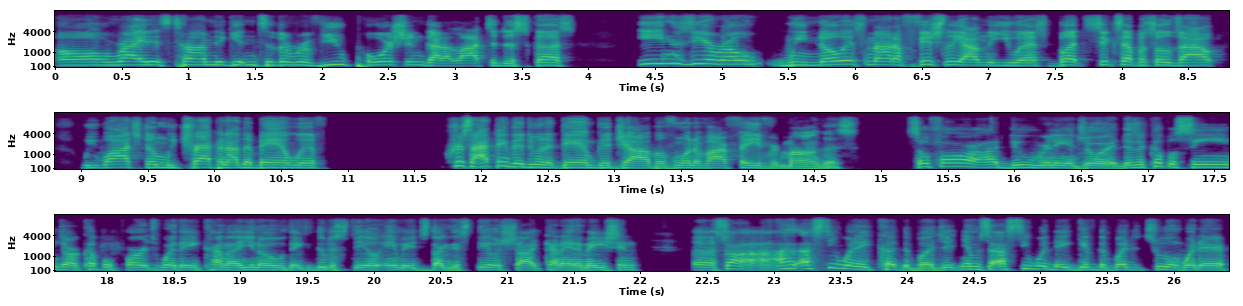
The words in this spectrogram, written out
All right, it's time to get into the review portion. Got a lot to discuss. Eden Zero, we know it's not officially out in the US, but six episodes out. We watched them. We trapping out the bandwidth. Chris, I think they're doing a damn good job of one of our favorite mangas. So far, I do really enjoy it. There's a couple scenes or a couple parts where they kind of, you know, they do the still image, like the still shot kind of animation. Uh, so I, I see where they cut the budget. You know what I'm saying? I see what they give the budget to and where they're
